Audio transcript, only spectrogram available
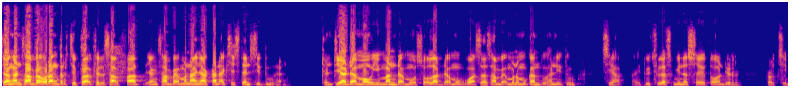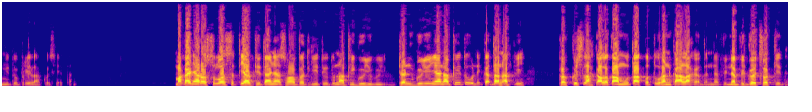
Jangan sampai orang terjebak filsafat yang sampai menanyakan eksistensi Tuhan. Dan dia tidak mau iman, tidak mau sholat, tidak mau puasa sampai menemukan Tuhan itu siapa. Itu jelas minas syaitonir rojim itu perilaku setan. Makanya Rasulullah setiap ditanya sahabat gitu itu Nabi guyu-guyu. Dan guyunya Nabi itu kata Nabi, baguslah kalau kamu takut Tuhan kalah kata Nabi. Nabi gojok gitu.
